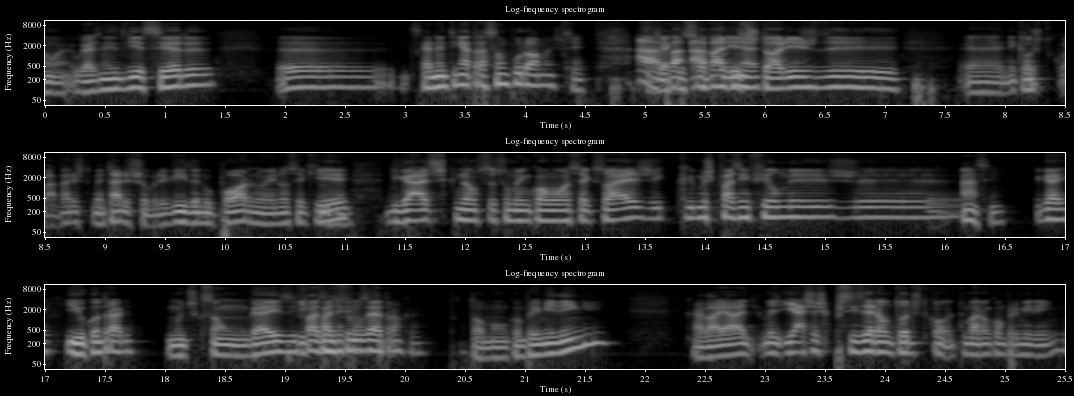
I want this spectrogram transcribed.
não é? O gajo nem devia ser, eh, se calhar nem tinha atração por homens. sim. Há, há várias dinheiro. histórias de. eh, naqueles, há vários documentários sobre a vida no porno e não sei o quê, Uhum. de gajos que não se assumem como homossexuais, e que, mas que fazem filmes eh, Ah, sim. gay. E o contrário. Muitos que são gays e, que fazem, filmes hetero. Ok. Tomam um comprimidinho e cá vai alho. Mas, e achas que precisarão todos de tomar um comprimidinho?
